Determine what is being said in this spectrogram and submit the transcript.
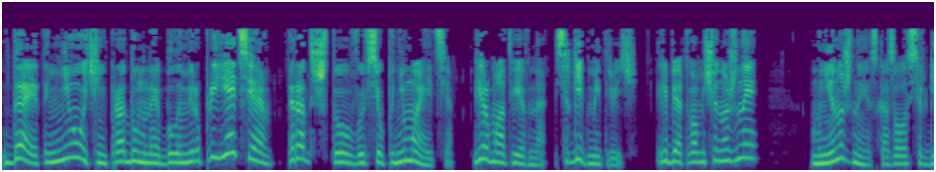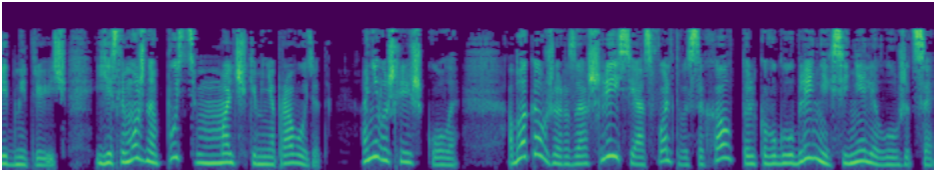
«Да, это не очень продуманное было мероприятие. Рад, что вы все понимаете. Вера Матвеевна, Сергей Дмитриевич, ребята вам еще нужны?» «Мне нужны», — сказал Сергей Дмитриевич. «Если можно, пусть мальчики меня проводят». Они вышли из школы. Облака уже разошлись, и асфальт высыхал, только в углублениях синели лужицы.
